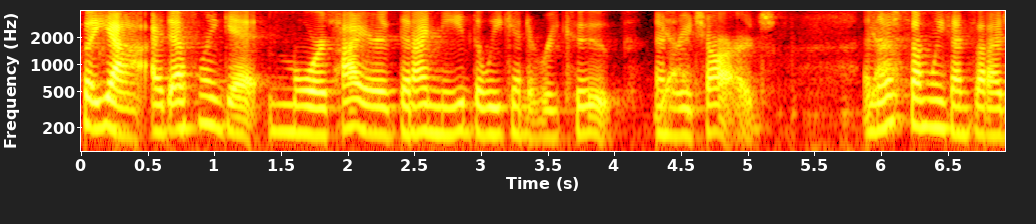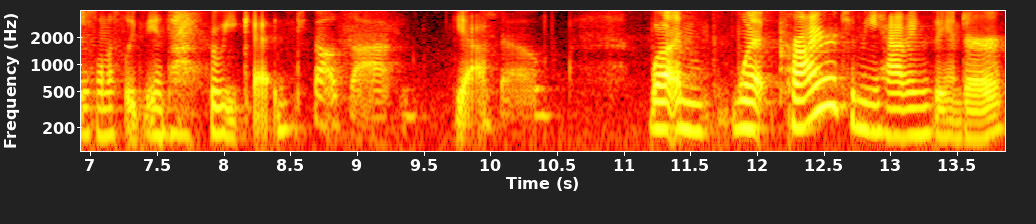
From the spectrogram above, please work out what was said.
But yeah, I definitely get more tired than I need the weekend to recoup and Yes. recharge. And Yeah. there's some weekends that I just want to sleep the entire weekend. About that. Yeah. So Well, and when, prior to me having Xander,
